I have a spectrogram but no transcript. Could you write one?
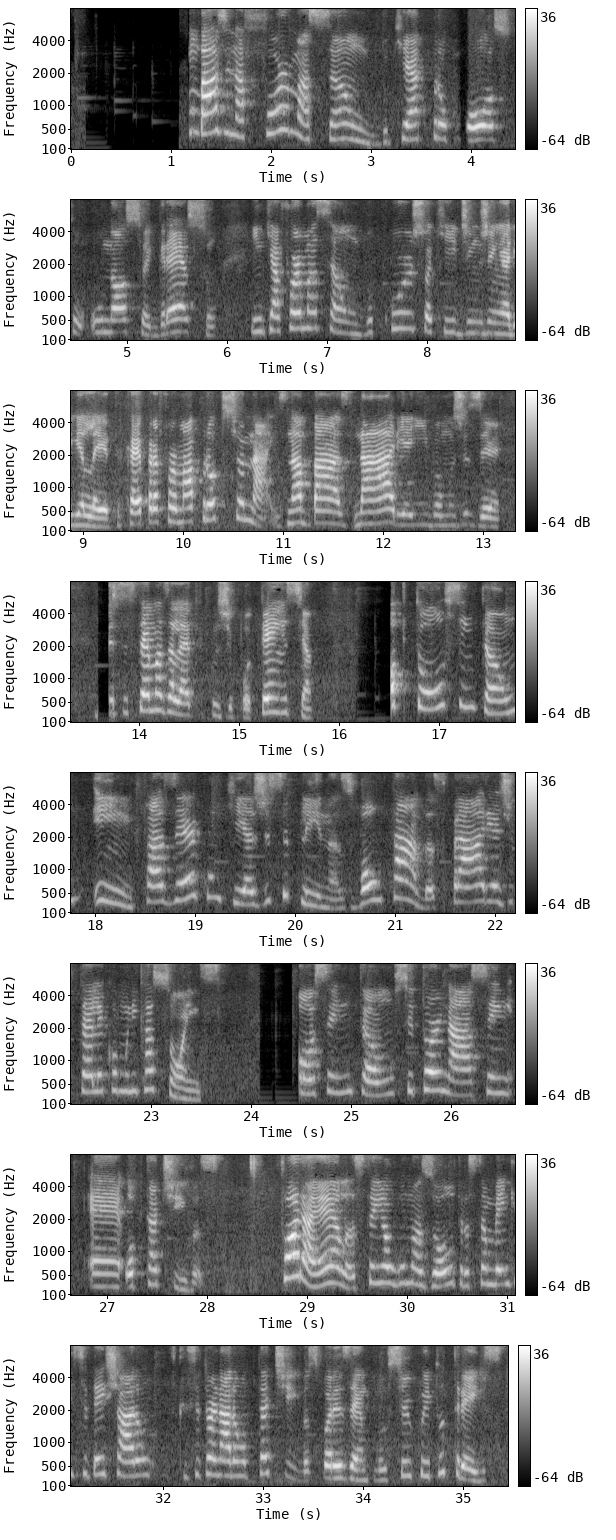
Com base na formação do que é proposto o nosso egresso, em que a formação do curso aqui de engenharia elétrica é para formar profissionais na base, na área aí, vamos dizer, de sistemas elétricos de potência, optou-se então em fazer com que as disciplinas voltadas para a área de telecomunicações fossem então se tornassem é, optativas. Fora elas, tem algumas outras também que se deixaram, que se tornaram optativas. Por exemplo, o circuito 3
